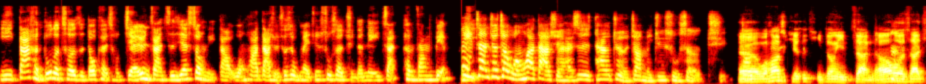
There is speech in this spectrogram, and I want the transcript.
你搭很多的车子都可以从捷运站直接送你到文化大学，就是美军宿舍群的那一站，很方便。那一站就叫文化大学，还是它就有叫美军宿舍区？呃，文化大学是其中一站，然后或者是它前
